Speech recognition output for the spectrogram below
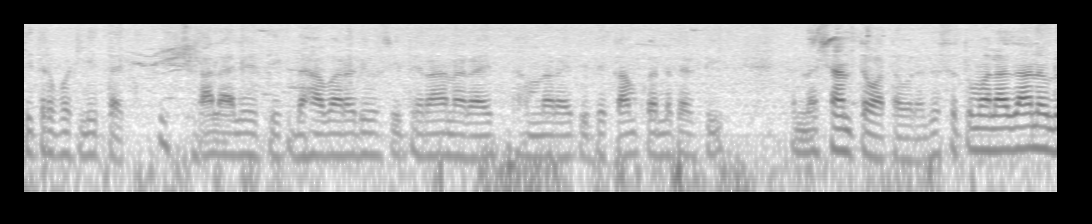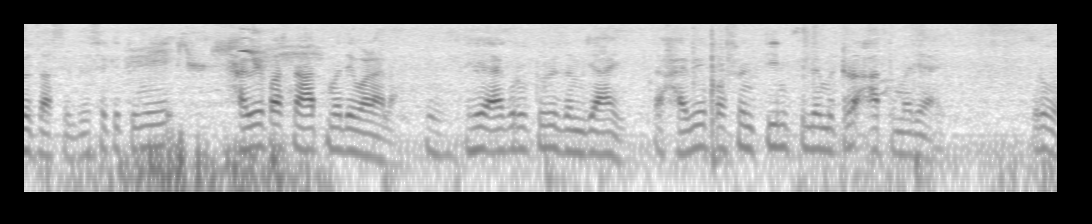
चित्रपट लिहित आहेत काल आले आहेत एक दहा बारा दिवस इथे राहणार आहेत थांबणार आहेत इथे काम करण्यासाठी त्यांना शांत वातावरण. जसं तुम्हाला जाणवलंच असेल जसं की तुम्ही हायवेपासून आतमध्ये वळाला. हे ॲग्रो टुरिझम जे आहे तर हायवेपासून तीन किलोमीटर आतमध्ये आहे. बरोबर?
